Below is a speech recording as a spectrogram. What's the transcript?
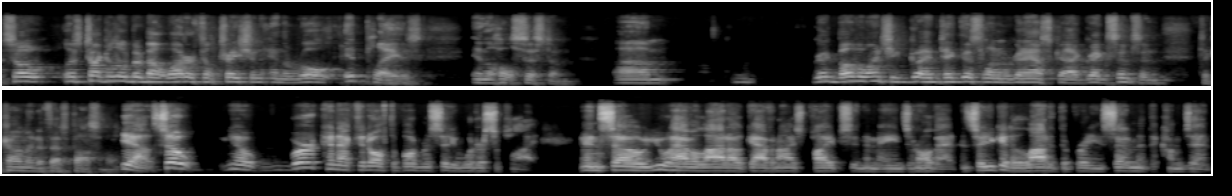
so let's talk a little bit about water filtration and the role it plays in the whole system. Um, Greg Bova, why don't you go ahead and take this one? We're going to ask uh, Greg Simpson to comment if that's possible. Yeah, so, you know, we're connected off the Baltimore City water supply. And so you have a lot of galvanized pipes in the mains and all that. And so you get a lot of debris and sediment that comes in.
